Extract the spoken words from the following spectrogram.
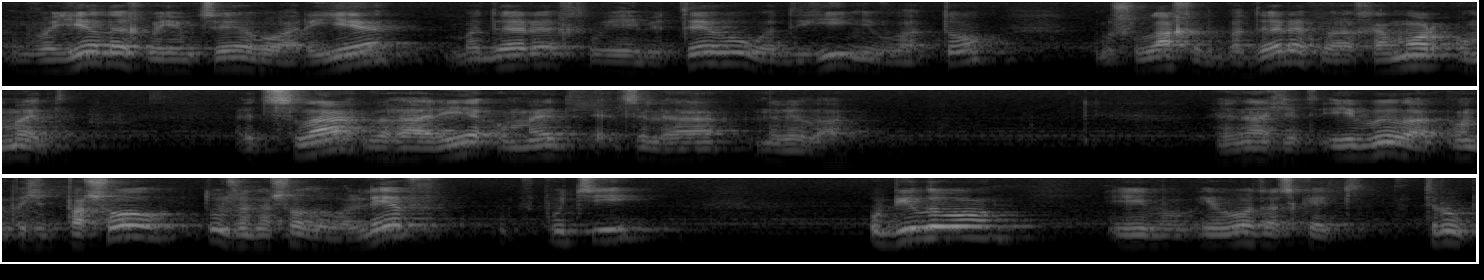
Воелых, воемцееву арье, бадерех, воемитеву, вадги, невлато, мушлахат бадерех, вахамор умед эцла, вагарье умед эцельга навела. Значит, и было, он значит, пошел, тут же нашел его лев в пути, убил его, и его, так сказать, труп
